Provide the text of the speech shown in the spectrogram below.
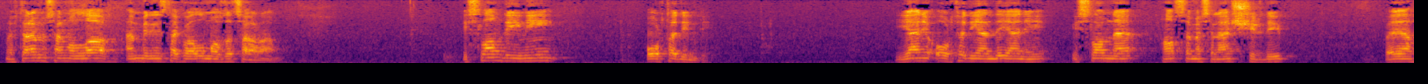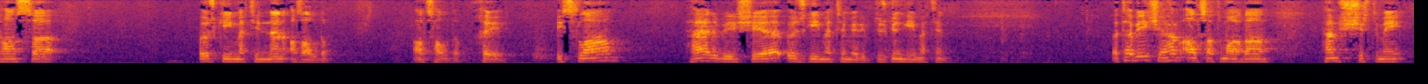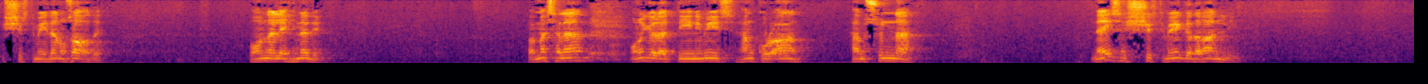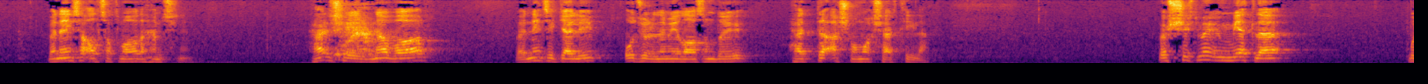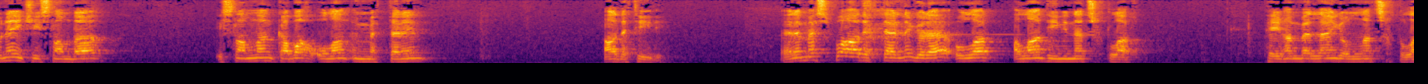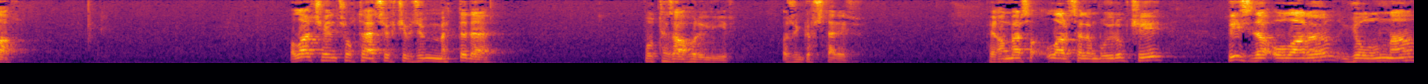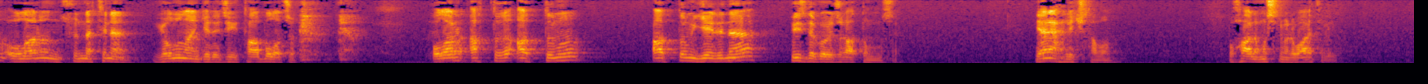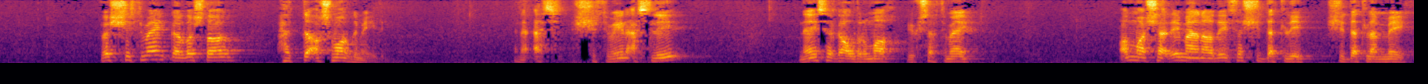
Möhtərəm müsəlmanlar, ən birinci təqvalı mavza çağıram. İslam dini orta dindir. Yəni, orta deyəndə, yəni, İslam nə? Hansısa məsələni şişirdib və ya hansısa öz qiymətindən azaldıb, alçaldıb. Xeyr, İslam hər bir şeyə öz qiymətin verib, düzgün qiymətin. Və təbii ki, həm alçatmaqdan, həm şişirtmək, şişirtməkdən uzaqdır. Onun əleyhinədir. Və məsələn, ona görə dinimiz, həm Quran, həm sünnə nəyisə şişirtməyə qadağan eləyib. Və nəyisə alçatmağa da həmçinin. Hər şey nə var və necə gəlib, o cür eləmək lazımdır, həddə aşmamaq şərti ilə. Və şirkmək ümumiyyətlə, bu nəinki İslamda, İslamdan qabaq olan ümmətlərin adəti idi. Elə məhz bu adətlərinə görə onlar Allahın dinindən çıxdılar. Peyğəmbərlərin yolundan çıxdılar. Lakin çox təəssüf ki, bizim ümmətdə də bu təzahür eləyir, özünü göstərir. Peyğəmbər sallallahu aleyhi ve sellem buyurub ki, biz də onların yolunla, onların sünnətinə, yolunla gedəcəyik, tabi olacaq. Onların atdığı addımı, addım yerinə biz də qoyacaq addımımızı. Yəni, əhli kitabın. Buxarı Müslim rivayət edir. Və şirtmək, qardaşlar, həddə aşmaq deməkdir. Yəni, əs şirtməyin əsli nə isə qaldırmaq, yüksətmək. Amma şəri mənada isə şiddətli, şiddətlənmək,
